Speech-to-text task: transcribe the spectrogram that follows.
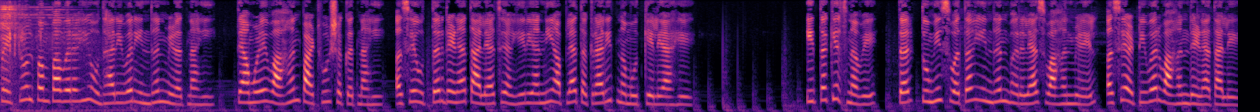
पेट्रोल पंपावरही उधारीवर इंधन मिळत नाही त्यामुळे वाहन पाठवू शकत नाही असे उत्तर देण्यात आल्याचे अहिर यांनी आपल्या तक्रारीत नमूद केले आहे. इतकेच नव्हे तर तुम्ही स्वतः इंधन भरल्यास वाहन मिळेल असे अटीवर वाहन देण्यात आले.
